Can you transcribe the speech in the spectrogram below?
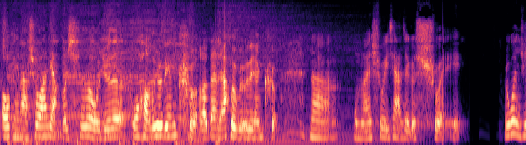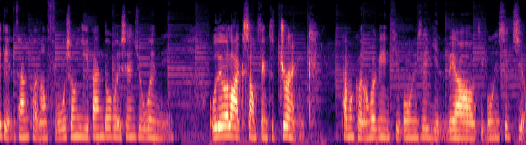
OK，那说完两个吃的，我觉得我好像有点渴了，大家会不会有点渴？那我们来说一下这个水。如果你去点餐，可能服务生一般都会先去问你，Would you like something to drink？他们可能会给你提供一些饮料，提供一些酒。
